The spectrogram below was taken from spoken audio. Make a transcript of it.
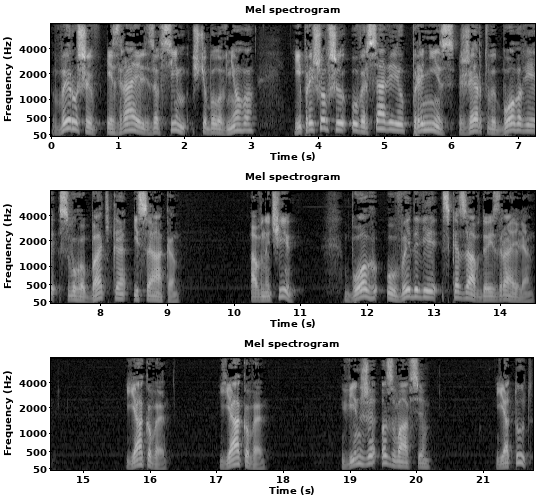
Вирушив Ізраїль зо всім, що було в нього, і, прийшовши у Версавію, приніс жертви Богові свого батька Ісаака. А вночі Бог у видиві сказав до Ізраїля Якове, Якове. Він же озвався Я тут.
